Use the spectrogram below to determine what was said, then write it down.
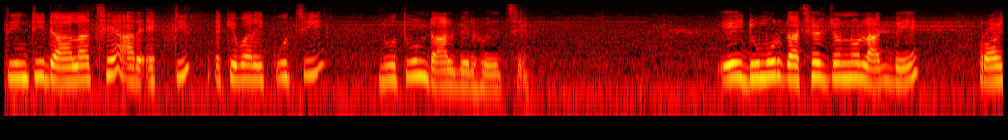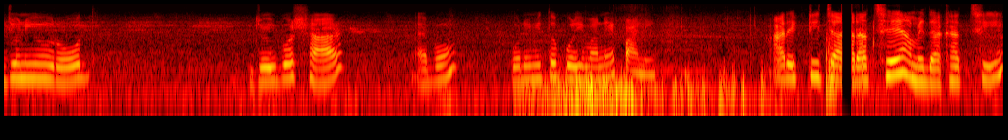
তিনটি ডাল আছে আর একটি একেবারে কচি নতুন ডাল বের হয়েছে। এই ডুমুর গাছের জন্য লাগবে প্রয়োজনীয় রোদ, জৈব সার এবং পরিমিত পরিমাণে পানি। আর একটি চারা আছে, আমি দেখাচ্ছি।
